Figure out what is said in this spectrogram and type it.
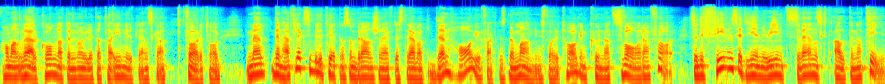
har man välkomnat en möjlighet att ta in utländska företag men den här flexibiliteten som branschen har eftersträvat, den har ju faktiskt bemanningsföretagen kunnat svara för. Så det finns ett genuint svenskt alternativ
